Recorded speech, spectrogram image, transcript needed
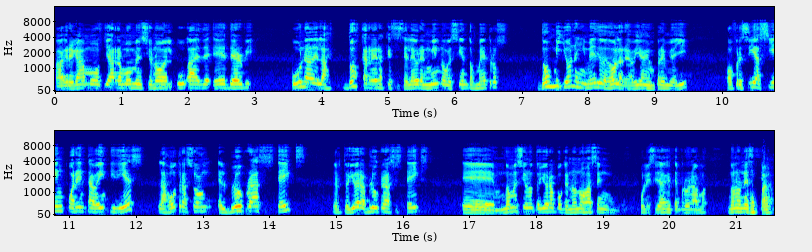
agregamos, ya Ramón mencionó el UAE Derby, una de las dos carreras que se celebra en 1900 metros, dos millones y medio de dólares había en premio allí, ofrecía 140, 20 y 10, las otras son el Bluegrass Stakes, el Toyota Bluegrass Stakes, eh, no menciono Toyota porque no nos hacen publicidad en este programa, no lo necesitamos,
